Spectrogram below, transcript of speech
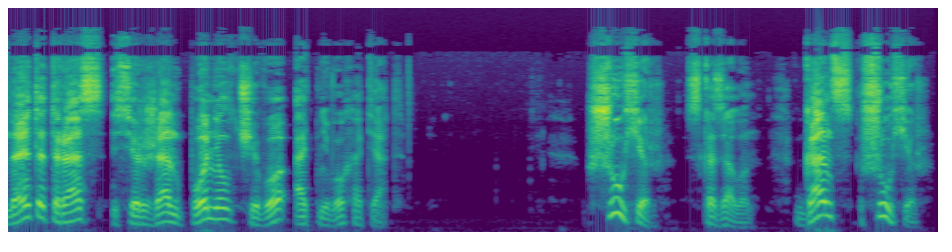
На этот раз сержант понял, чего от него хотят. «Шухер!» — сказал он. «Ганс Шухер!»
